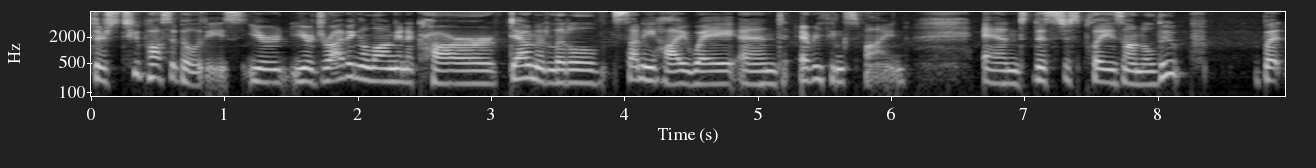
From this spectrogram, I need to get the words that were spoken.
there's two possibilities. You're you're driving along in a car down a little sunny highway and everything's fine, and this just plays on a loop. But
